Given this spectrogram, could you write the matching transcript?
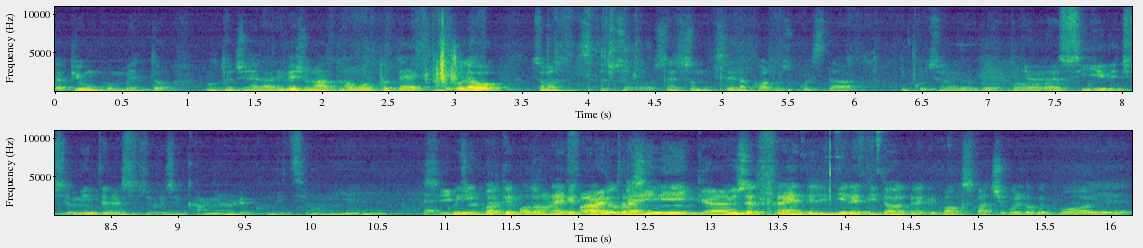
è più un commento molto generale. Invece un altro molto tecnico, volevo, insomma, se, sei d'accordo su questa conclusione che ho detto. Eh, sì, decisamente, nel senso che se cambiano le condizioni. Eh, sì, quindi in qualche modo non è che proprio così training, eh. user friendly dire ti do il black box, facci quello che vuoi e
